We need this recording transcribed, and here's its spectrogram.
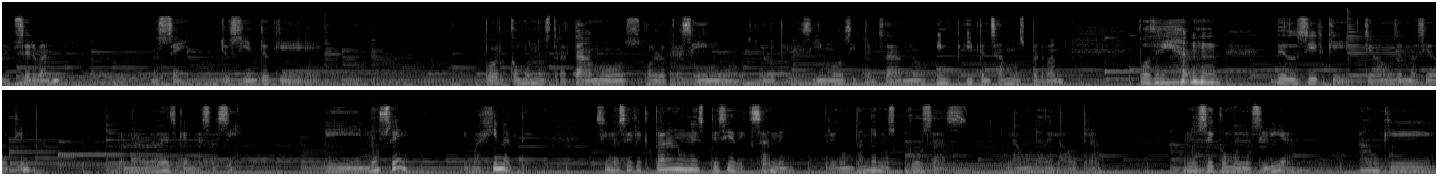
y observan, no sé, yo siento que por cómo nos tratamos o lo que hacemos o lo que decimos y pensar, ¿no? y, pensamos, perdón, podrían deducir que llevamos demasiado tiempo. Pero la verdad es que no es así. Y no sé, imagínate, si nos efectuaran una especie de examen preguntándonos cosas la una de la otra, no sé cómo nos iría. Aunque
